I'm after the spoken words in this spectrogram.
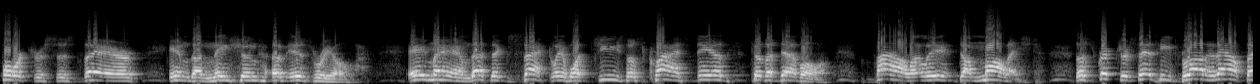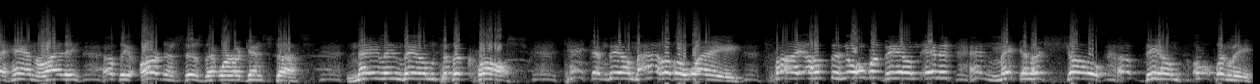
fortresses there in the nation of Israel. Amen. That's exactly what Jesus Christ did to the devil. Violently demolished. The scripture says he blotted out the handwriting of the ordinances that were against us, nailing them to the cross, taking them out of the way, triumphing over them in it, and making a show of them openly.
